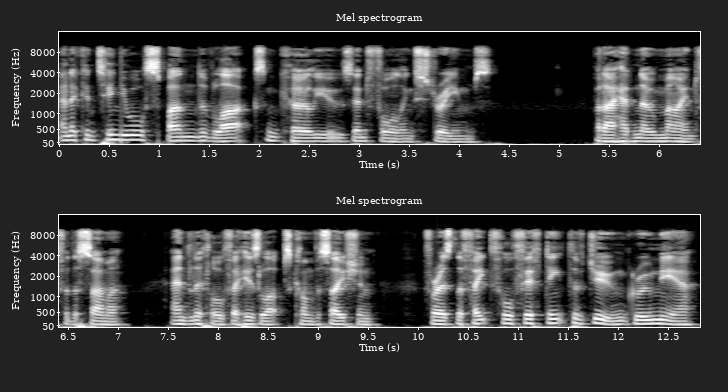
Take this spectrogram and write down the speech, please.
and a continual spund of larks and curlews and falling streams. But I had no mind for the summer, and little for Hislop's conversation, for as the fateful 15th of June drew near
